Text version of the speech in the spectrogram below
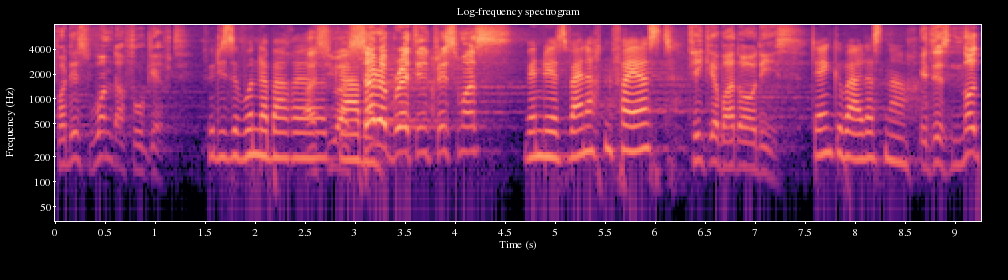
für diese wunderbare Gabe. Wenn du jetzt Weihnachten feierst, denk über all das nach. It is not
